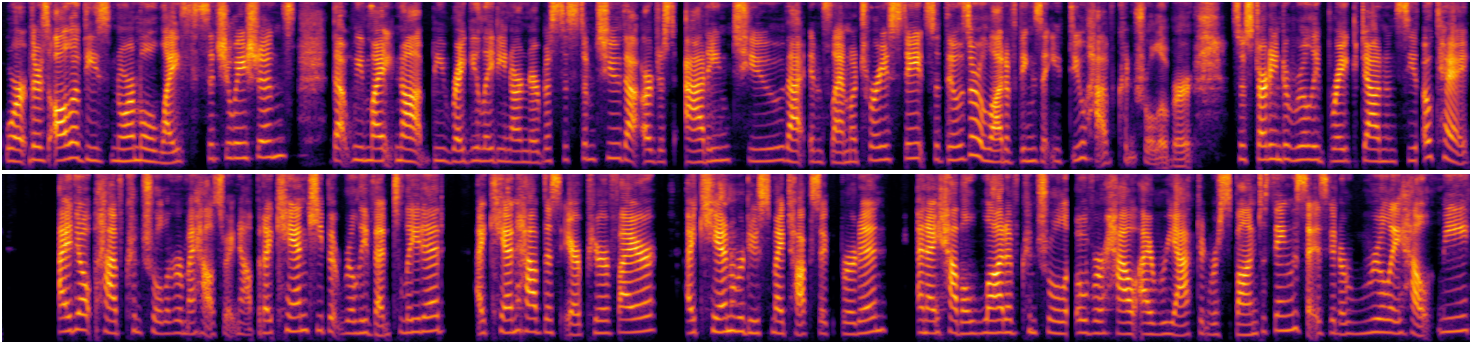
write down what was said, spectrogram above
or there's all of these normal life situations that we might not be regulating our nervous system to that are just adding to that inflammatory state. So those are a lot of things that you do have control over. So starting to really break down and see okay i don't have control over my house right now but i can keep it really ventilated. I can have this air purifier. I can reduce my toxic burden and I have a lot of control over how I react and respond to things that is going to really help me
